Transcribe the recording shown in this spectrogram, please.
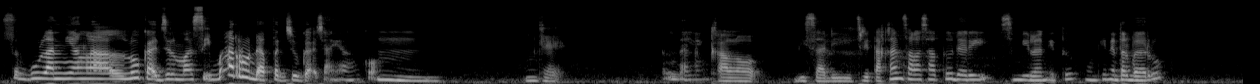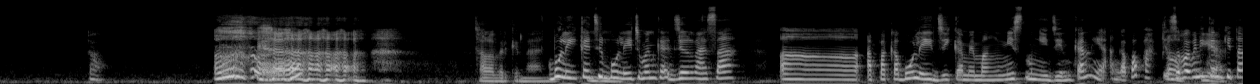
sebulan yang lalu Kak Jil masih baru dapat juga sayangku. Hmm. Oke. Darling. Kalau bisa diceritakan salah satu dari sembilan itu mungkin yang terbaru? Kalau berkenan. Boleh, Kak Jil Hmm. boleh. Cuman Kak Jil rasa eh, apakah boleh jika memang Miss mengizinkan ya nggak apa-apa. Ya, Oh, Sebab ini kan iya. kita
